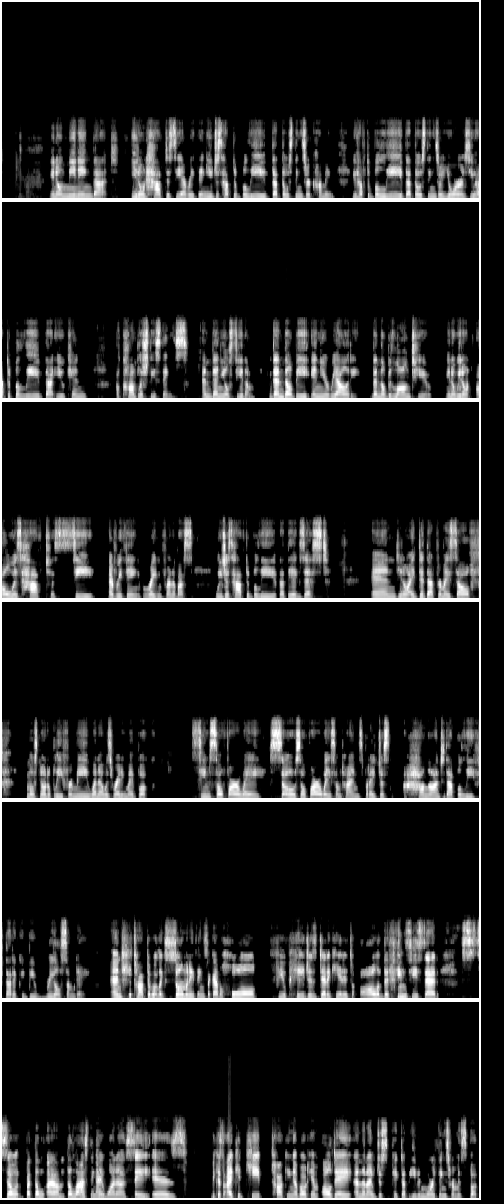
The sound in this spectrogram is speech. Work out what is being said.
You know, meaning that you don't have to see everything. You just have to believe that those things are coming. You have to believe that those things are yours. You have to believe that you can accomplish these things and then you'll see them. Then they'll be in your reality. Then they'll belong to you. You know, we don't always have to see everything right in front of us. We just have to believe that they exist. And, you know, I did that for myself, most notably for me when I was writing my book seems so far away, so, so far away sometimes, but I just hung on to that belief that it could be real someday. And he talked about like so many things. Like I have a whole few pages dedicated to all of the things he said. So, but the um the last thing I want to say is because I could keep talking about him all day and then I've just picked up even more things from his book.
